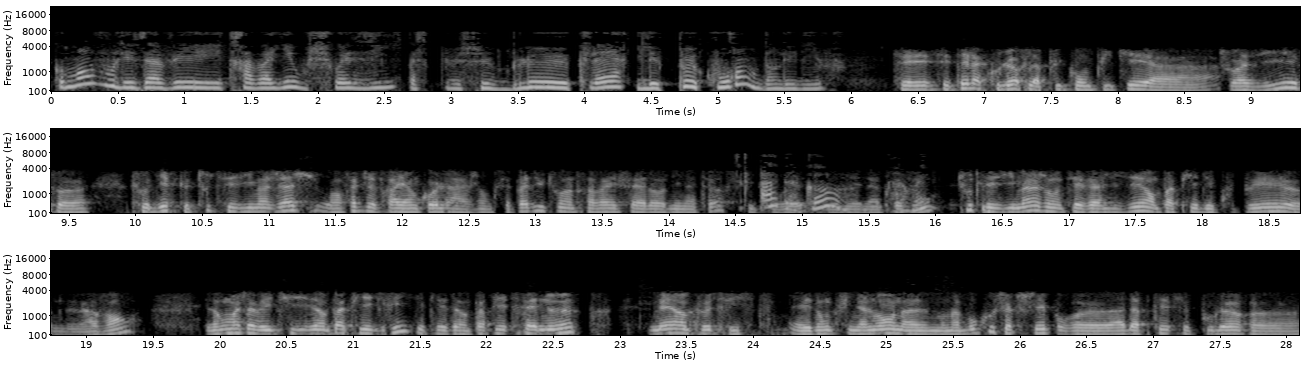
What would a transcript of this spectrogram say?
Comment vous les avez travaillées ou choisies? Parce que ce bleu clair, il est peu courant dans les livres. C'était la couleur la plus compliquée à choisir. Il faut dire que toutes ces images-là, en fait, je travaille en collage, donc c'est pas du tout un travail fait à l'ordinateur, ce qui ah, pourrait donner ah l'impression. Toutes les images ont été réalisées en papier découpé euh, avant. Et donc moi, j'avais utilisé un papier gris, qui était un papier très neutre, mais un peu triste. Et donc finalement, on a, on a beaucoup cherché pour euh, adapter cette couleur euh,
